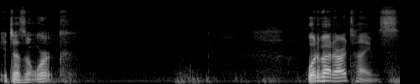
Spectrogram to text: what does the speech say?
It doesn't work. What about our times?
